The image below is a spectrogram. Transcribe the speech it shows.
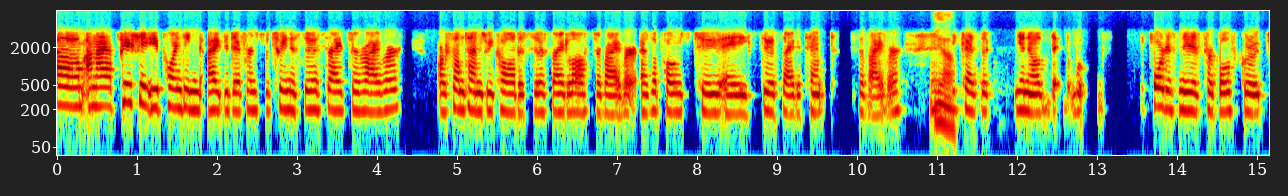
Um, and I appreciate you pointing out the difference between a suicide survivor, or sometimes we call it a suicide loss survivor, as opposed to a suicide attempt survivor, Yeah. because you know the, support is needed for both groups,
